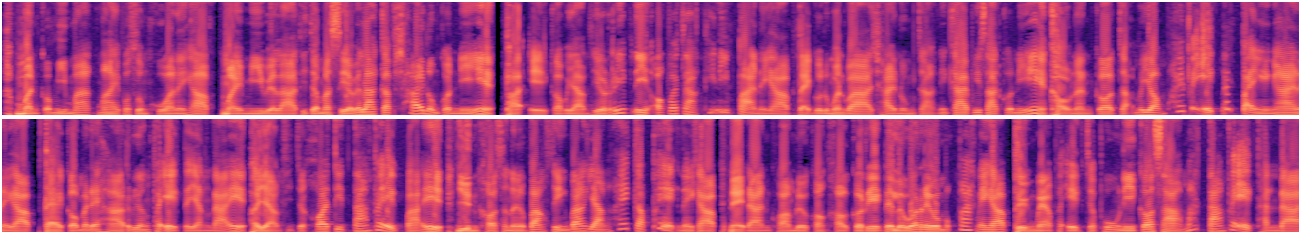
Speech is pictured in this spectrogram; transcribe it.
ำมันก็มีมากมายพอสมควรนะครับ ไม่มีเวลาที่จะมาเสียเวลากับชายหนุ่มคนนี้ พระเอกก็พยายามที่รีบหนีออกมาจากที่นี่ไปนะครับ แต่ก็ดูเหมือนว่าชายหนุ่มจากนิกายปีศาจคนนี้ เขานั้นก็จะไม่ยอมให้พระเอกนั้นไปง่าย ๆนะครับ แต่ก็ไม่ได้หาเรื่องพระเอกแต่อย่างใดพยายามที่จะคอยติดตามพระเอกไป ยืนข้อเสนอบางสิ่งบางอย่างให้กับพระเอกนะครับ ในด้านความเร็วของเขาก็เรียกได้เลยว่าเร็วมากๆนะครับ ถึงแม้พระเอกจะพุ่งนี้ก็สามารถตามพระเอกทันได้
